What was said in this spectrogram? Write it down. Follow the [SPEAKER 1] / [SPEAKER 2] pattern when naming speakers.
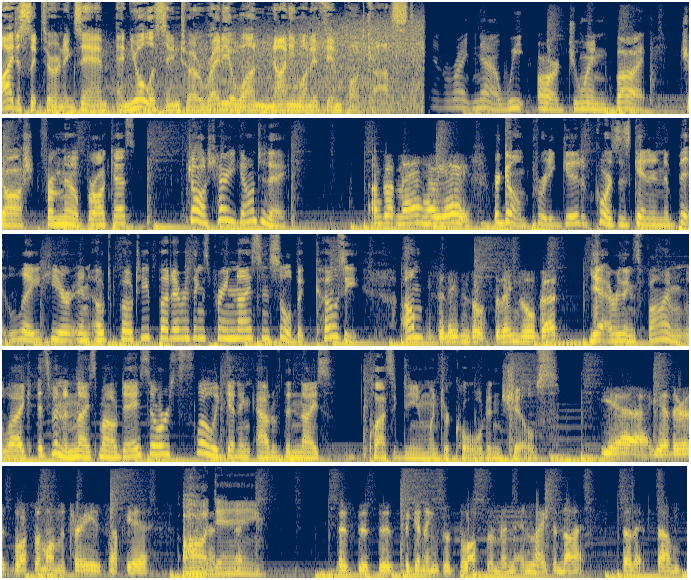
[SPEAKER 1] I just slipped through an exam, and you're listening to a Radio 1 91 FM podcast.
[SPEAKER 2] And right now we are joined by Josh from No Broadcast. Josh, how are you going today?
[SPEAKER 3] I'm good, man. How are you?
[SPEAKER 2] We're going pretty good. Of course, it's getting a bit late here in Ōtepoti, but everything's pretty nice and still a bit cozy. Um,
[SPEAKER 3] Dunedin's all, Dunedin's all good?
[SPEAKER 2] yeah, everything's fine. Like, it's been a nice mild day, so we're slowly getting out of the nice classic Dunedin winter cold and chills.
[SPEAKER 3] Yeah, yeah, there is blossom on the trees up here.
[SPEAKER 2] Oh,
[SPEAKER 3] know,
[SPEAKER 2] dang.
[SPEAKER 3] There's, there's, there's beginnings of blossom and, in later night, so that's um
